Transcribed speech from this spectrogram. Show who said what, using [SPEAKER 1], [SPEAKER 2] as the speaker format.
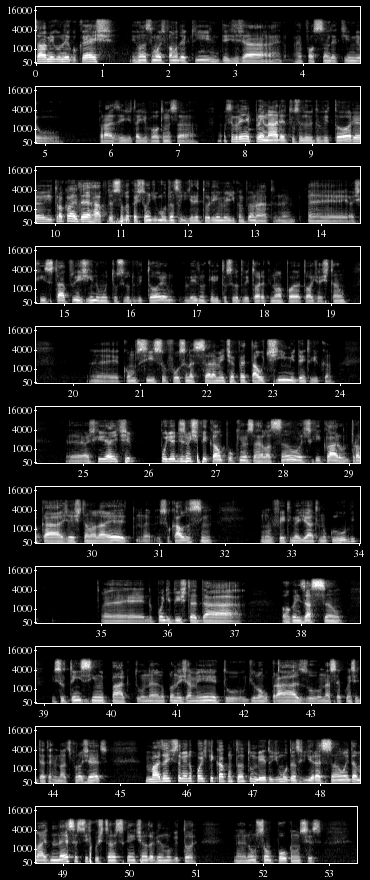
[SPEAKER 1] Salve, amigo Nego Cash. Ivan Simões falando aqui, desde já reforçando aqui meu prazer de estar de volta nessa, nessa grande plenária torcedor do Vitória e trocar uma ideia rápida sobre a questão de mudança de diretoria em meio de campeonato. Né? É, acho que isso está afligindo muito o torcedor do Vitória, mesmo aquele torcedor do Vitória que não apoia a atual gestão, é, como se isso fosse necessariamente afetar o time dentro de campo. É, acho que a gente podia desmistificar um pouquinho essa relação. Acho que, claro, trocar a gestão lá é. Né, isso causa, sim, um efeito imediato no clube. É, do ponto de vista da organização, isso tem sim um impacto né, no planejamento de longo prazo, na sequência de determinados projetos, mas a gente também não pode ficar com tanto medo de mudança de direção, ainda mais nessas circunstâncias que a gente anda vendo no Vitória. Né? Não são poucas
